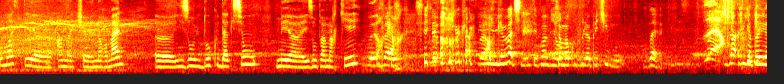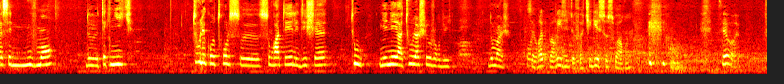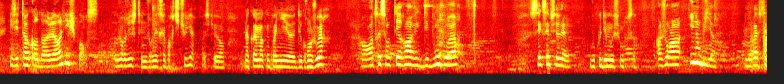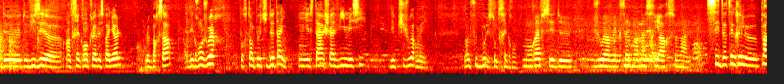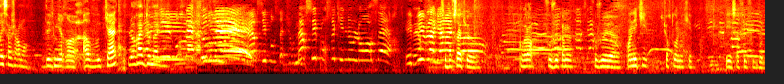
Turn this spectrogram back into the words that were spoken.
été euh, un match euh, normal. Euh, ils ont eu beaucoup d'actions, mais ils n'ont pas marqué. Le match n'était pas bien. Ça m'a coupé l'appétit, moi. Ouais. Il n'y a pas eu assez de mouvement, de technique. Tous les contrôles se sont ratés, les déchets, tout. Néné a tout lâché aujourd'hui. Dommage. C'est vrai que Paris, ils étaient fatigués ce soir. hein. C'est vrai. Ils étaient encore dans leur lit, je pense. Aujourd'hui, c'était une journée très particulière parce qu'on a quand même accompagné euh, de grands joueurs. Rentrer sur le terrain avec des bons joueurs, c'est exceptionnel. Beaucoup d'émotions, tout ça. Un jour inoubliable. Mon rêve, c'est de, viser euh, un très grand club espagnol, le Barça. Il y a des grands joueurs, pourtant petits de taille. Iniesta, Xavi, Messi, des petits joueurs, mais dans le football, ils sont très grands. Mon rêve, c'est de jouer avec Simon Nasri à Arsenal. C'est d'intégrer le Paris Saint-Germain. Devenir euh, avocate. Le rêve de ma vie. Merci pour cette journée. Merci pour ceux qui nous l'ont offert. Et vive la guerre C'est pour ça que, voilà, faut jouer quand même. faut jouer euh, en équipe, surtout en équipe. Et ça fait le football.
